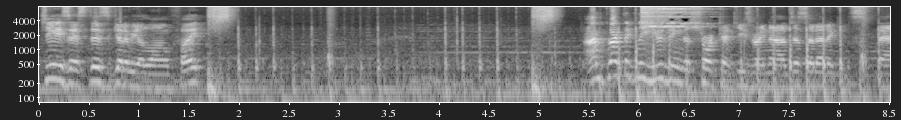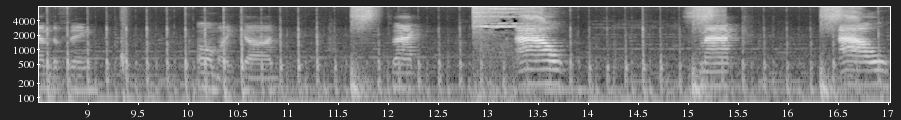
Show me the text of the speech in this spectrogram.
Jesus, this is gonna be a long fight. I'm practically using the shortcut keys right now just so that I can spam the thing. Oh my god. Smack. Ow. Smack. Ow.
